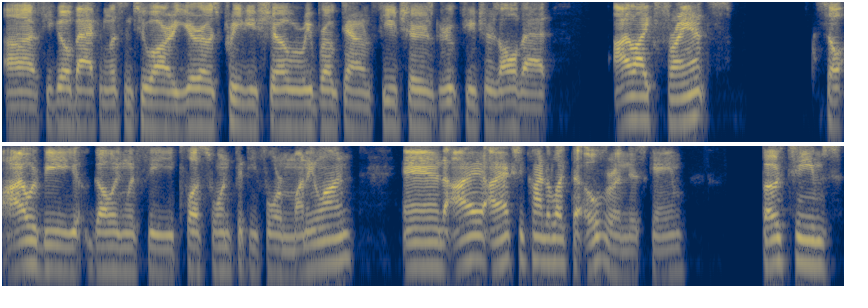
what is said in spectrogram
Uh, if you go back and listen to our Euros preview show where we broke down futures, group futures, all that, I like France. So I would be going with the plus 154 money line. And I, I actually kind of like the over in this game. Both teams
